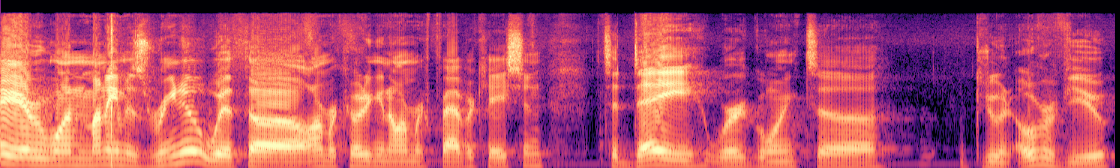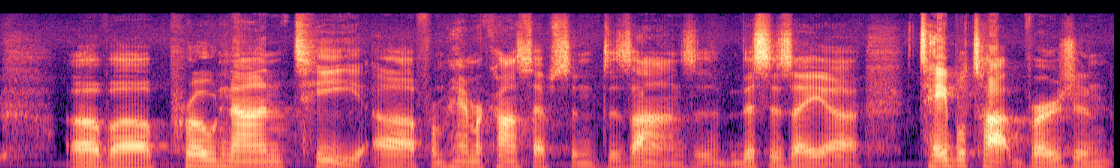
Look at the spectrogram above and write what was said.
Hey everyone, my name is Reno with uh, Armor Coating and Armor Fabrication. Today we're going to do an overview of uh, Pro 9T uh, from Hammer Concepts and Designs. This is a uh, tabletop version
